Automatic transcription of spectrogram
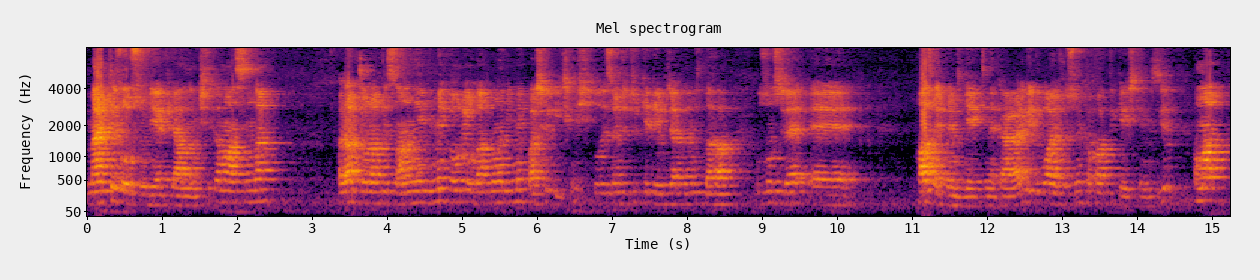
merkez olsun diye planlamıştık ama aslında Arap coğrafyasını anlayabilmek ve oraya odaklanabilmek başka bir işmiş. Dolayısıyla önce Türkiye'de yapacaklarımız daha uzun süre e, hazmetmemiz gerektiğine karar verdik ve Dubai nüfusunu kapattık geçtiğimiz yıl. Ama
